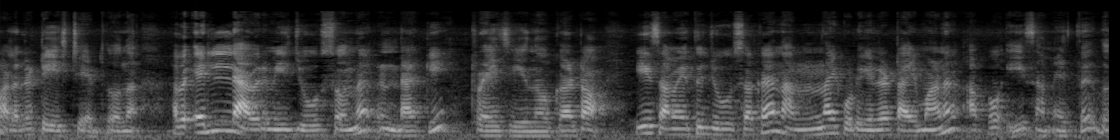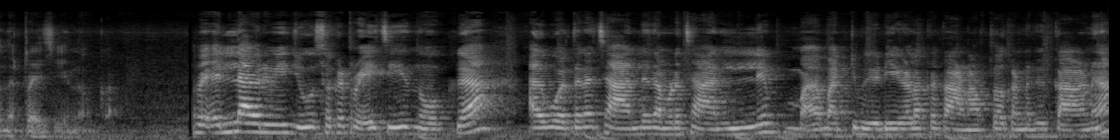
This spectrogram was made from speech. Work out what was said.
വളരെ ടേസ്റ്റി ആയിട്ട് തോന്നുന്നത്. അപ്പോൾ എല്ലാവരും ഈ ജ്യൂസ് ഒന്ന് ഉണ്ടാക്കി ട്രൈ ചെയ്ത് നോക്കുക കേട്ടോ. ഈ സമയത്ത് ജ്യൂസൊക്കെ നന്നായി കുടിക്കേണ്ട ടൈമാണ് അപ്പോൾ ഈ സമയത്ത് ഇതൊന്ന് ട്രൈ ചെയ്ത് നോക്കുക. അപ്പോൾ എല്ലാവരും ഈ ജ്യൂസൊക്കെ ട്രൈ ചെയ്ത് നോക്കുക. അതുപോലെ തന്നെ ചാനൽ നമ്മുടെ ചാനലിൽ മറ്റ് വീഡിയോകളൊക്കെ കാണാത്തതൊക്കെ ഉണ്ടെങ്കിൽ കാണുക.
